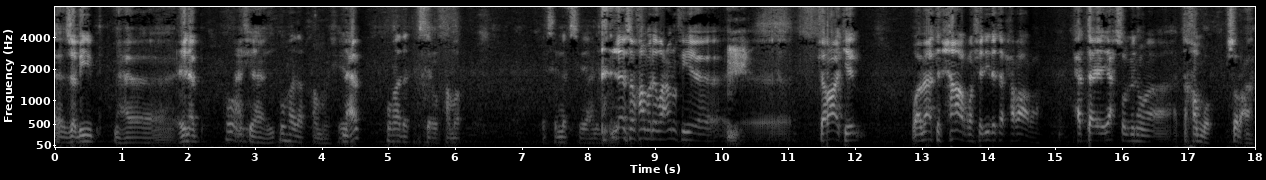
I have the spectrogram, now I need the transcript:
زبيب مع عنب. مع أشياء هذه مو هذا الخمر شيء نعم. مو هذا تفسير الخمر. تفسير نفسه يعني. لبس الخمر يضعونه في شراكل وأماكن حارة شديدة الحرارة حتى يحصل منه التخمر بسرعة.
